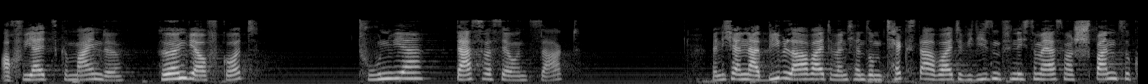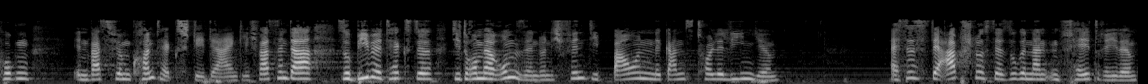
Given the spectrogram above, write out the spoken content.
Auch wir als Gemeinde. Hören wir auf Gott? Tun wir das, was er uns sagt? Wenn ich an der Bibel arbeite, wenn ich an so einem Text arbeite wie diesem, finde ich es immer erstmal spannend zu gucken, in was für einem Kontext steht der eigentlich? Was sind da so Bibeltexte, die drumherum sind? Und ich finde, die bauen eine ganz tolle Linie. Es ist der Abschluss der sogenannten Feldrede.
